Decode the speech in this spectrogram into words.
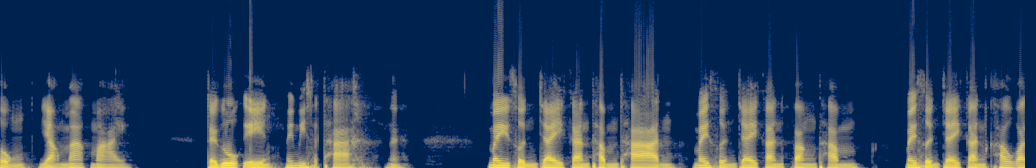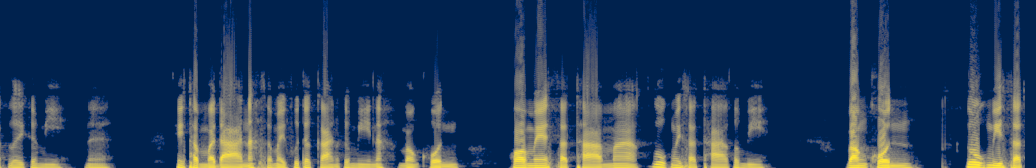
สงฆ์อย่างมากมาย แต่ลูกเองไม่มีศรัทธานะ ไม่สนใจการทำทาน ไม่สนใจการฟังธรรม ไม่สนใจการเข้าวัดเลยก็มีนะนี่ธรรมดานะสมัยพุทธกาลก็มีนะบางคนพ่อแม่ศรัทธามาก ลูกไม่ศรัทธาก็มี บางคนลูกมีศรัท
